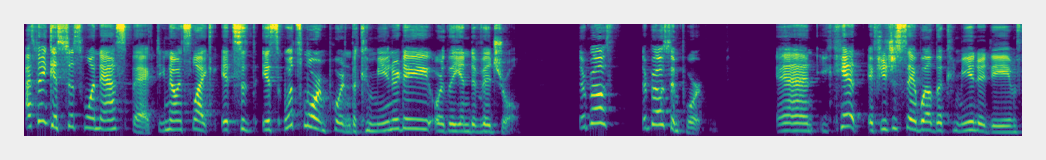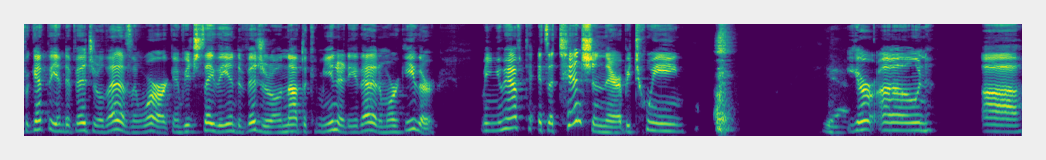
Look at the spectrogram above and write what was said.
I think it's just one aspect. You know, it's like it's a, it's what's more important, the community or the individual. They're both they're both important. And you can't if you just say well the community and forget the individual, that doesn't work. And if you just say the individual and not the community, that doesn't work either. I mean, you have to it's a tension there between yeah. your own uh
